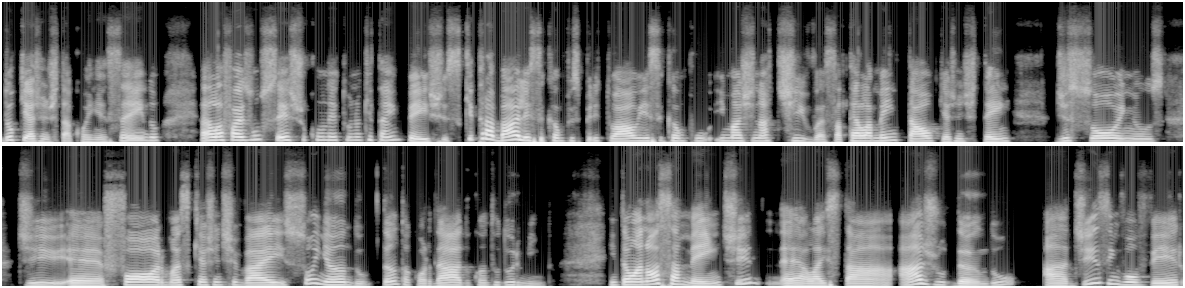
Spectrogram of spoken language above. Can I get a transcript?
do que a gente está conhecendo, ela faz um sexto com Netuno que está em peixes, que trabalha esse campo espiritual e esse campo imaginativo, essa tela mental que a gente tem de sonhos, de é, formas que a gente vai sonhando, tanto acordado quanto dormindo. Então, a nossa mente, ela está ajudando a desenvolver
